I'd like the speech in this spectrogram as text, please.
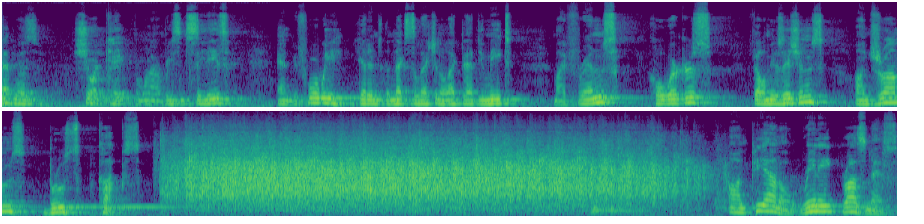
That was Shortcake from one of our recent CDs. And before we get into the next selection, I'd like to have you meet my friends, co-workers, fellow musicians. On drums, Bruce Cox. On piano, Renee Rosnes.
